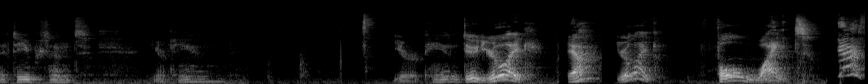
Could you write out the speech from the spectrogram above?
15% European. European? Dude, you're like, yeah? You're like full white. Yes!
